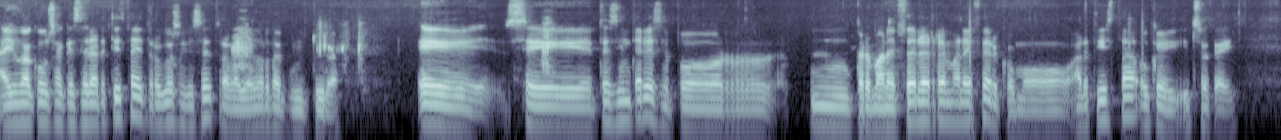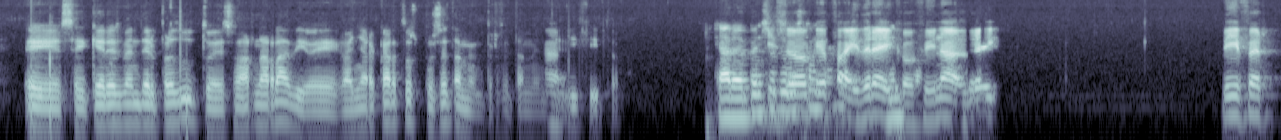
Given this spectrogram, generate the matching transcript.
hai unha cousa que ser artista e outra cousa que ser traballador da cultura. Eh, se tes interese por mm, permanecer e remanecer como artista, ok, it's okay eh, se queres vender produto e soar na radio e gañar cartos, pois pues é tamén perfectamente ah. lícito. Claro, eu penso Iso que, que fai Drake ao final, Drake. Difer.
